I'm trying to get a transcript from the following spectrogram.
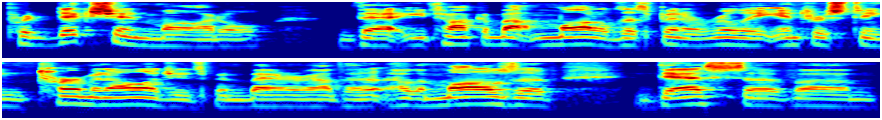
prediction model that you talk about models. That's been a really interesting terminology that's been bannered around. the- How the models of deaths of um,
